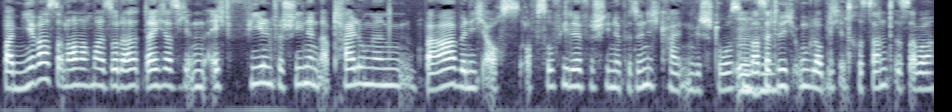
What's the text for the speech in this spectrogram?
bei mir war es dann auch nochmal so, dadurch, dass ich in echt vielen verschiedenen Abteilungen war, bin ich auch auf so viele verschiedene Persönlichkeiten gestoßen, mhm. was natürlich unglaublich interessant ist, aber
